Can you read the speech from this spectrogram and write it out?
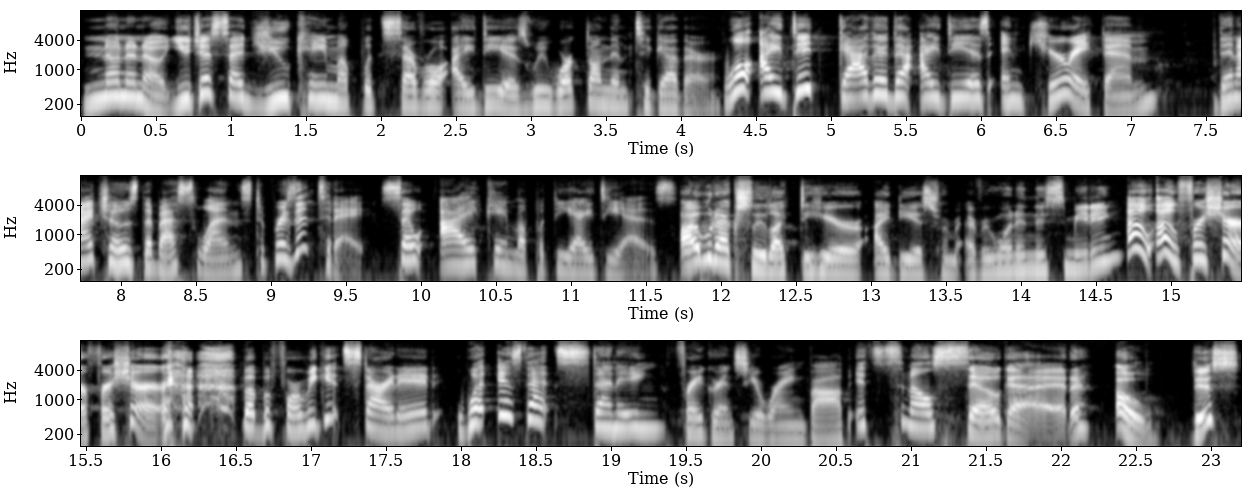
No, no, no. You just said you came up with several ideas. We worked on them together. Well, I did gather the ideas and curate them. Then I chose the best ones to present today. So I came up with the ideas. I would actually like to hear ideas from everyone in this meeting. Oh, oh, for sure, for sure. but before we get started, what is that stunning fragrance you're wearing, Bob? It smells so good. Oh, this?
